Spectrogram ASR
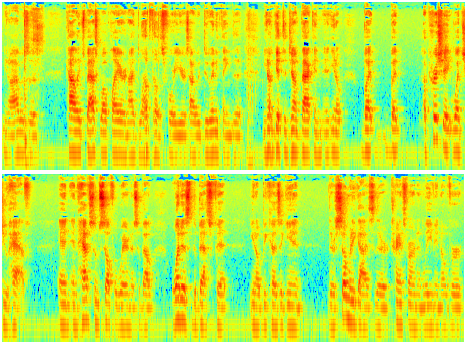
you know I was a college basketball player and I loved those four years. I would do anything to you know get to jump back and, and you know, but but appreciate what you have, and and have some self awareness about what is the best fit. You know, because again, there's so many guys that are transferring and leaving over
